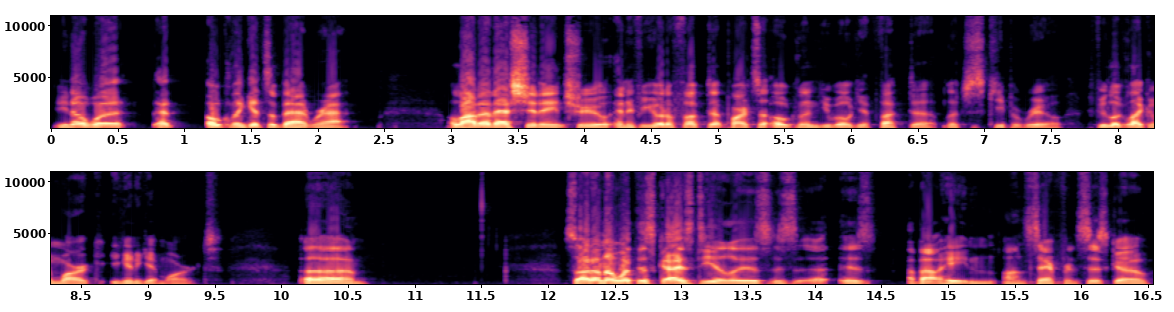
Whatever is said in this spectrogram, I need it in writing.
You know what? That Oakland gets a bad rap. A lot of that shit ain't true. And if you go to fucked up parts of Oakland, you will get fucked up. Let's just keep it real. If you look like a mark, you're gonna get marked. Um. So I don't know what this guy's deal is is uh, is about hating on San Francisco.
